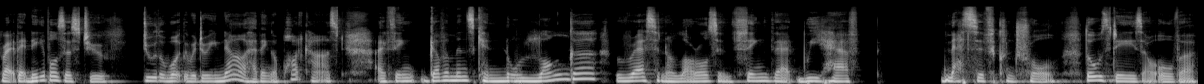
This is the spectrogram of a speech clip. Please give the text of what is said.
right? That enables us to do the work that we're doing now, having a podcast, I think governments can no longer rest in their laurels and think that we have massive control. Those days are over.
